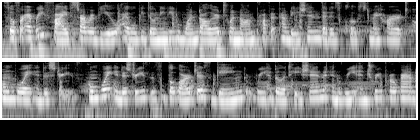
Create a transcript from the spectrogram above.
So for every five star review, I will be donating $1 to a nonprofit foundation that is close to my heart, Homeboy Industries. Homeboy Industries is the largest gang rehabilitation and re entry program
